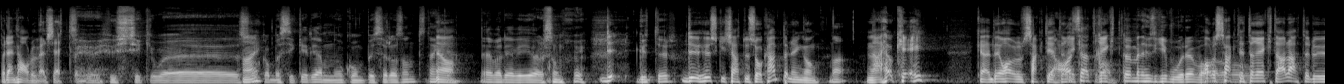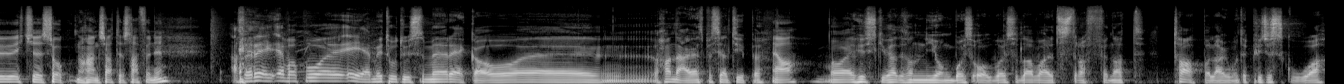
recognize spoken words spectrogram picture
For den har du vel sett? Jeg husker ikke hvor jeg så vi sikkert hjemme med noen kompiser og sånt. tenker Ja. jeg. Det var det vi gjør som gutter. Du husker ikke at du så kampen engang? Nei. Nei, ok. Det har du sagt Jeg etter har sett Rek- kampen, men jeg husker ikke hvor det var. Har du sagt til Rekdal at du ikke så når han satte straffen din? Altså, jeg var på EM i 2000 med Reka, og eh, han er jo en spesiell type. Ja. Og jeg husker vi hadde sånn Young Boys, All Boys, og da var det straffen at taperlaget måtte pusse skoa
